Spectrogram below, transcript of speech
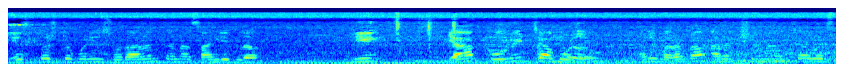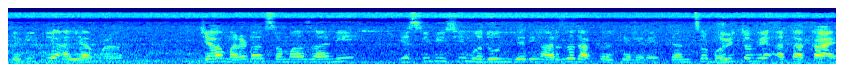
हे स्पष्टपणे सुधारण त्यांना सांगितलं की या कोविडच्यामुळं आणि मराठा आरक्षणाच्यावर स्थगिती आल्यामुळं ज्या मराठा समाजाने बी मधून ज्यांनी अर्ज दाखल केलेले त्यांचं भवितव्य आता काय?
